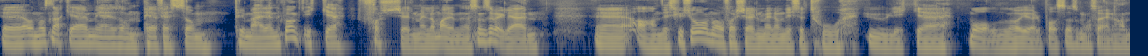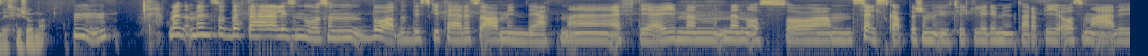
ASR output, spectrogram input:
og nå snakker jeg mer sånn PFS som primærendepunkt, ikke forskjellen mellom armene, som selvfølgelig er en annen diskusjon, og forskjellen mellom disse to ulike målene å gjøre det på som også er en annen diskusjon. Mm. Men, men, så dette her er liksom noe som både diskuteres av myndighetene, FDA, men, men også um, selskaper som utvikler immunterapi og som er i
